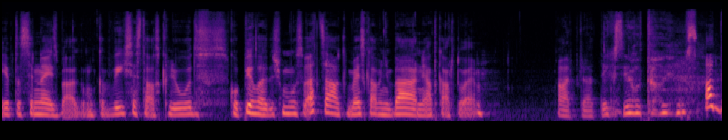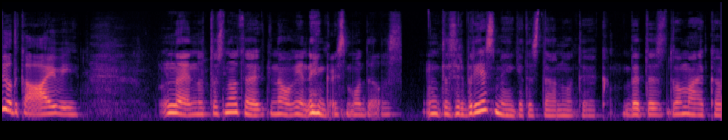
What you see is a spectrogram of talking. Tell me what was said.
Ja tas ir neizbēgami, ka visas tās kļūdas, ko pielaiduši mūsu vecāki, mēs kā viņa bērni atkārtojam. Ārprātīgs jautājums. Atbildi kā Aivija. Nē, nu, tas noteikti nav vienīgais modelis. Un tas ir briesmīgi, ja tas tā notiek. Bet es domāju, ka,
